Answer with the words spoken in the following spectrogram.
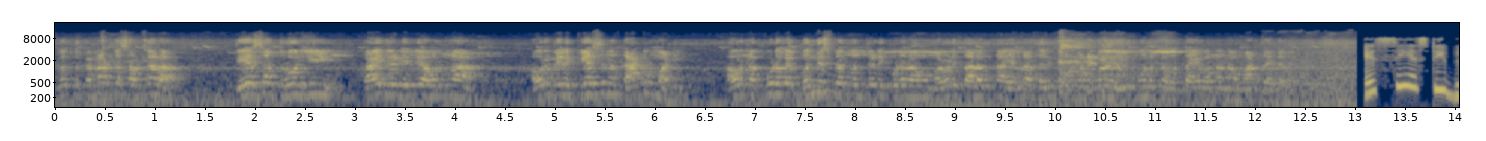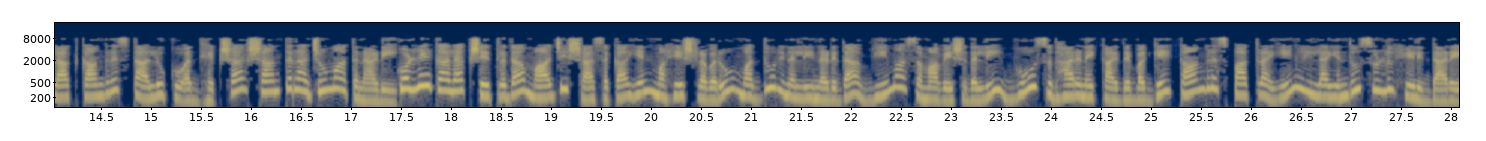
ಇವತ್ತು ಕರ್ನಾಟಕ ಸರ್ಕಾರ ದೇಶದ್ರೋಹಿ ಕಾಯ್ದೆಯಡಿಯಲ್ಲಿ ಅವ್ರನ್ನ ಅವರ ಮೇಲೆ ಕೇಸನ್ನು ದಾಖಲು ಮಾಡಿ, ಅವ್ರನ್ನ ಕೂಡಲೇ ಬಂಧಿಸಬೇಕು ಅಂತೇಳಿ ಕೂಡ ನಾವು ಮಳವಳ್ಳಿ ತಾಲೂಕಿನ ಎಲ್ಲ ದಲಿತ ಈ ಮೂಲಕ ಒತ್ತಾಯವನ್ನು ನಾವು ಮಾಡ್ತಾ ಇದ್ದೇವೆ. ಎಸ್ಸಿಎಸ್ಟಿ ಬ್ಲಾಕ್ ಕಾಂಗ್ರೆಸ್ ತಾಲೂಕು ಅಧ್ಯಕ್ಷ ಶಾಂತರಾಜು ಮಾತನಾಡಿ, ಕೊಳ್ಳೇಗಾಲ ಕ್ಷೇತ್ರದ ಮಾಜಿ ಶಾಸಕ ಎನ್ ಮಹೇಶ್ ರವರು ಮದ್ದೂರಿನಲ್ಲಿ ನಡೆದ ಭೀಮಾ ಸಮಾವೇಶದಲ್ಲಿ ಭೂ ಸುಧಾರಣೆ ಕಾಯ್ದೆ ಬಗ್ಗೆ ಕಾಂಗ್ರೆಸ್ ಪಾತ್ರ ಏನೂ ಇಲ್ಲ ಎಂದು ಸುಳ್ಳು ಹೇಳಿದ್ದಾರೆ.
